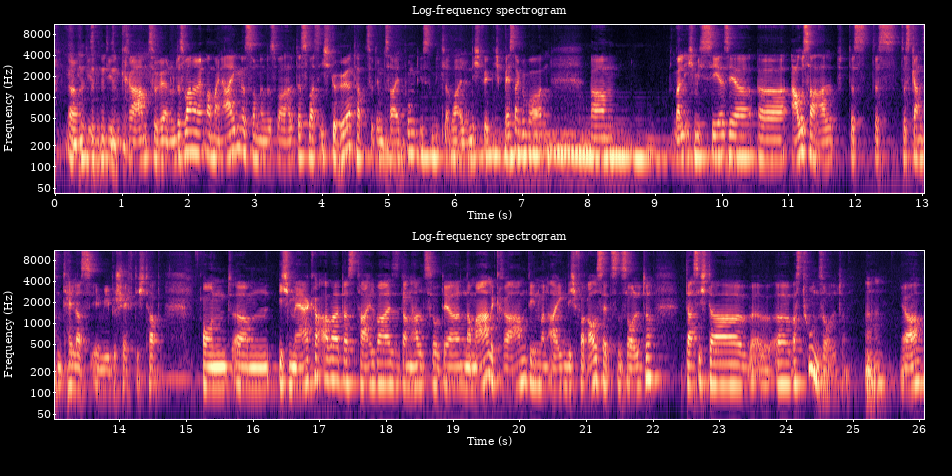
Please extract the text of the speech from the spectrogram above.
ähm, diesen, diesen, Kram zu hören. Und das war dann nicht mal mein eigenes, sondern das war halt das, was ich gehört habe zu dem Zeitpunkt, ist mittlerweile nicht wirklich besser geworden. Ähm, weil ich mich sehr, sehr äh, außerhalb des, des, des ganzen Tellers irgendwie beschäftigt habe. Und ähm, ich merke aber, dass teilweise dann halt so der normale Kram, den man eigentlich voraussetzen sollte, dass ich da äh, äh, was tun sollte. Mhm. Ja,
